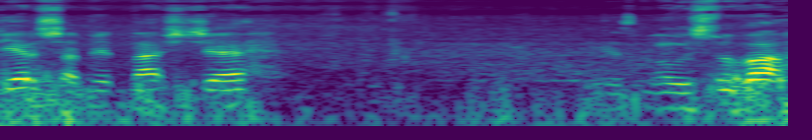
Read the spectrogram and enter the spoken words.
Pierwsza 15. Jest mały szuwa.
